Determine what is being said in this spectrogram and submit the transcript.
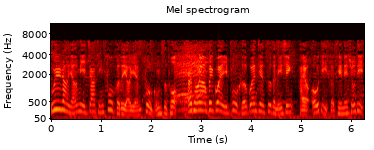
无疑让杨幂家庭不和的谣言不攻自破。而同样被冠以不和关键字的明星，还有欧弟和天天兄弟。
